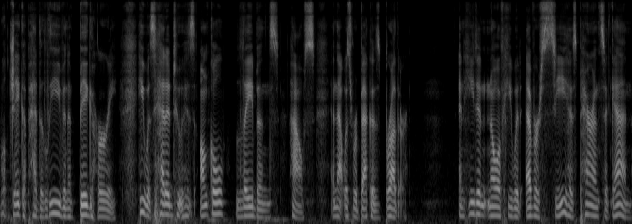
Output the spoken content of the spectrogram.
Well, Jacob had to leave in a big hurry. He was headed to his uncle Laban's house, and that was Rebecca's brother. And he didn't know if he would ever see his parents again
